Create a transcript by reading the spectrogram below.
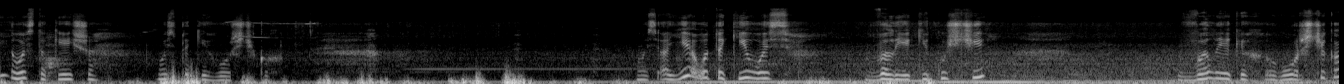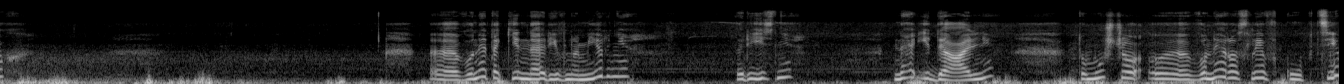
І ось такий ще, ось в таких горщиках. Ось, а є отакі ось великі кущі в великих горщиках. Е, Вони такі нерівномірні, різні, не ідеальні тому що е, вони росли в купці.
